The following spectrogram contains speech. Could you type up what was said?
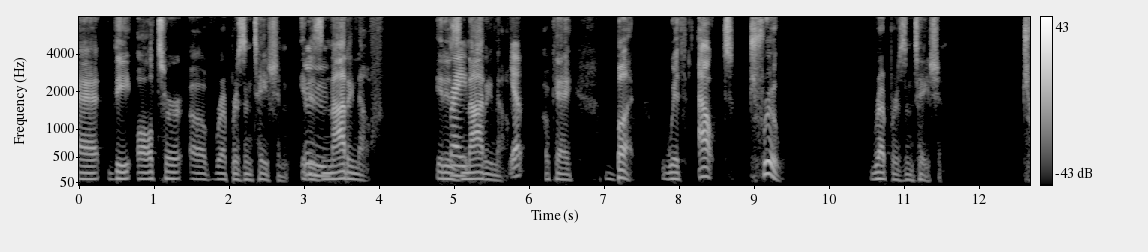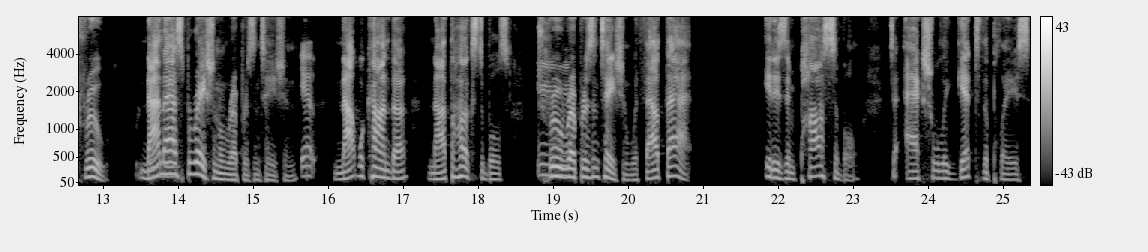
at the altar of representation. It is Mhm. not enough. It is Right. not enough. yep Okay. But without true representation, true, not Mhm. aspirational representation, yep not Wakanda, not the Huxtables, true Mhm. representation. Without that, it is impossible to actually get to the place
